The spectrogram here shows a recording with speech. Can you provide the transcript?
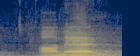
Amen.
